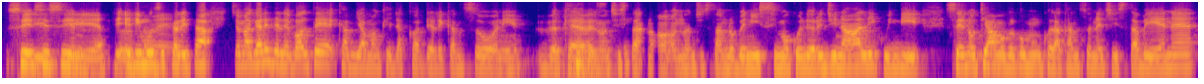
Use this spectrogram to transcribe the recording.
Sì, sì, sì, sì. e di musicalità, cioè magari delle volte cambiamo anche gli accordi alle canzoni, perché non, ci stanno, non ci stanno benissimo quelli originali, quindi se notiamo che comunque la canzone ci sta bene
